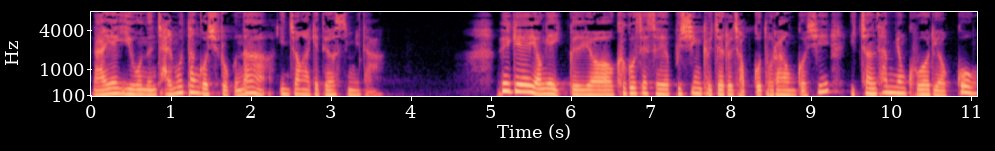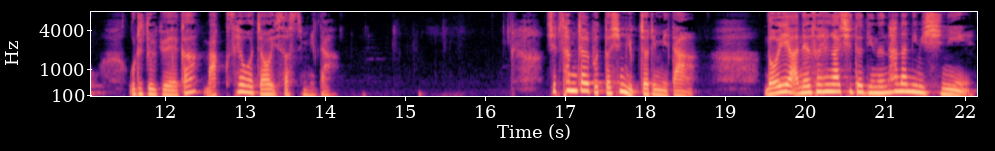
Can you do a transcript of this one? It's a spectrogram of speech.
나의 이혼은 잘못한 것이로구나 인정하게 되었습니다. 회계의 영에 이끌려 그곳에서의 불신 교제를 접고 돌아온 것이 2003년 9월이었고 우리들 교회가 막 세워져 있었습니다. 13절부터 16절입니다. 너희 안에서 행하시더니는 하나님이시니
